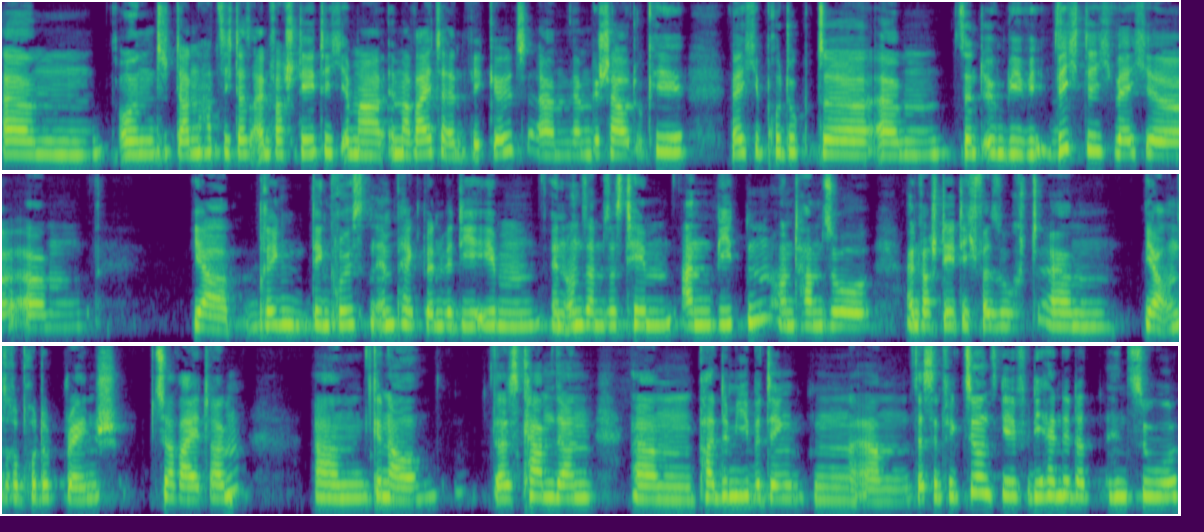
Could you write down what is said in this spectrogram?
Ähm, und dann hat sich das einfach stetig immer, immer weiterentwickelt. Ähm, wir haben geschaut, okay, welche Produkte ähm, sind irgendwie wichtig, welche ähm, ja, bringen den größten Impact, wenn wir die eben in unserem System anbieten und haben so einfach stetig versucht, ähm, ja, unsere Produktrange zu erweitern. Ähm, genau. Das kam dann ähm, pandemiebedingten ähm, Desinfektionsgel für die Hände hinzu,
